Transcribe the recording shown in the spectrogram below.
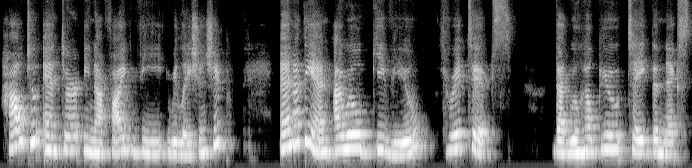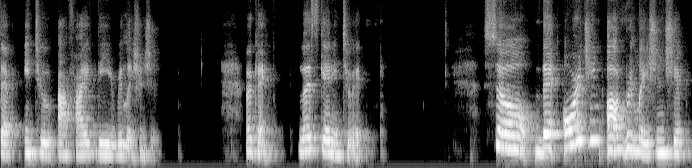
how to enter in a 5D relationship, and at the end, I will give you three tips that will help you take the next step into a 5D relationship. Okay, let's get into it. So the origin of relationship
